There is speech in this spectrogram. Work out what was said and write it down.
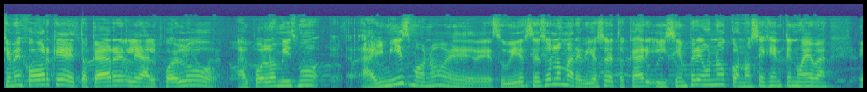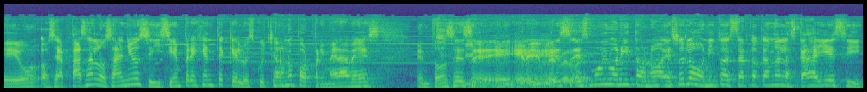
Qué mejor que tocarle al pueblo, al pueblo mismo, eh, ahí mismo, ¿no? Eh, de subirse. Eso es lo maravilloso de tocar y siempre uno conoce gente nueva. Eh, o sea, pasan los años y siempre hay gente que lo escucha a uno por primera vez. Entonces, Sí, eh, eh, es, muy bonito, ¿no? Eso es lo bonito de estar tocando en las calles y,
